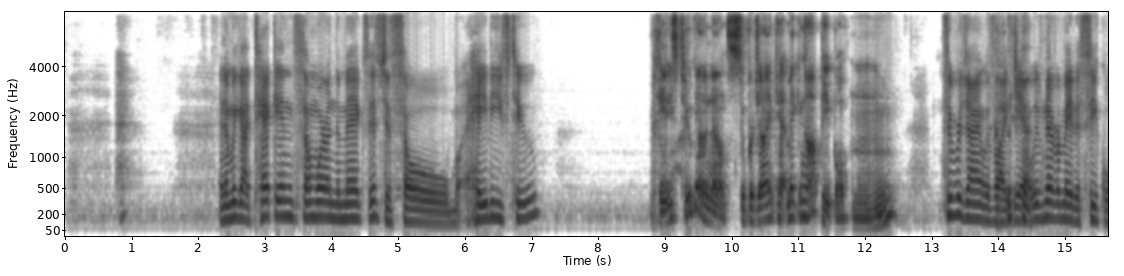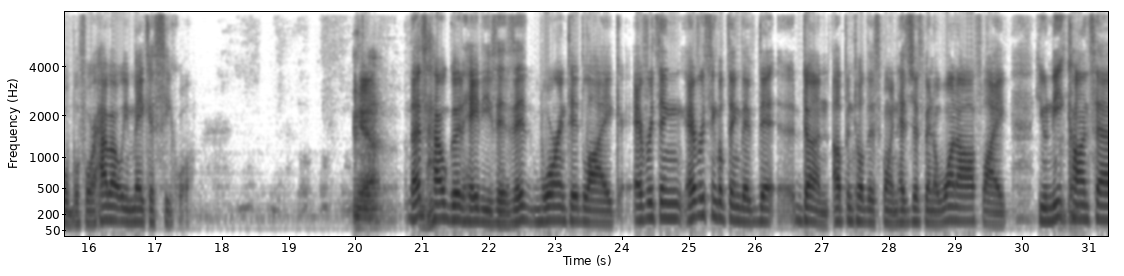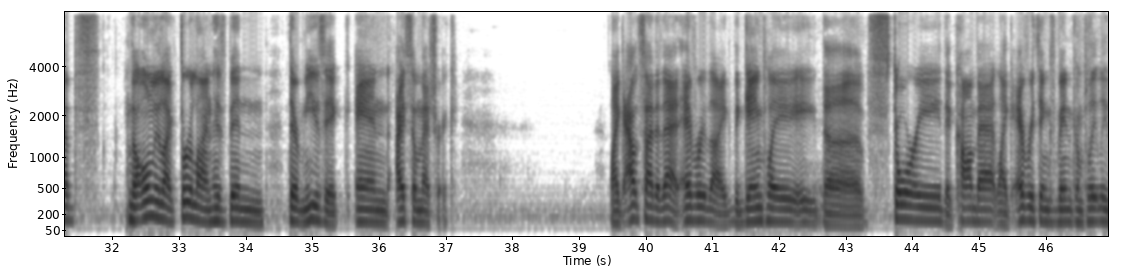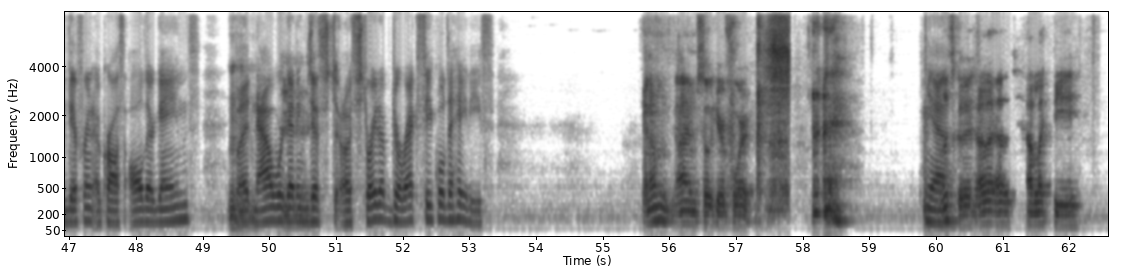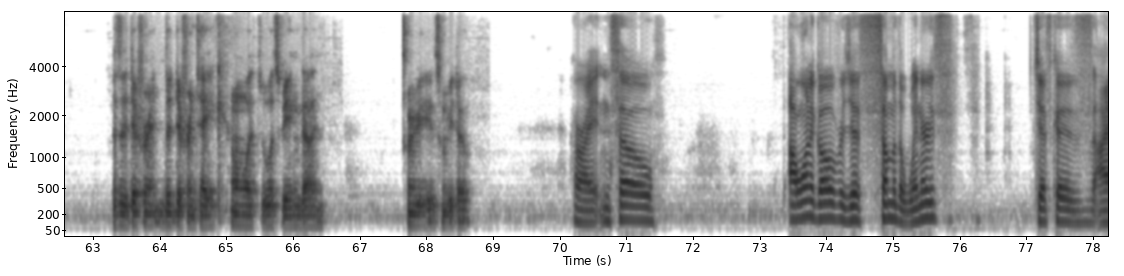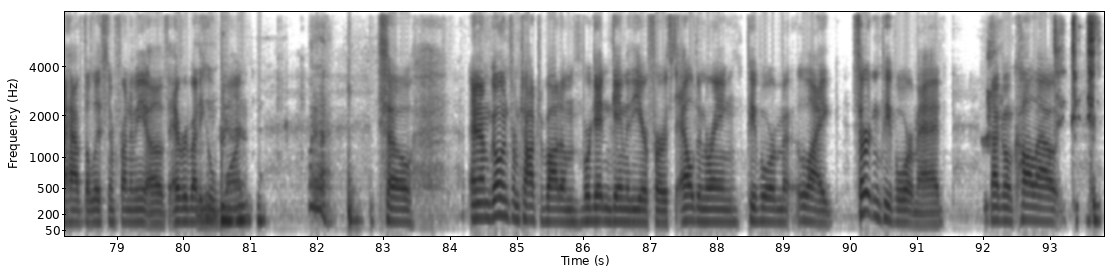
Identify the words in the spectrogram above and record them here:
and then we got Tekken somewhere in the mix. It's just so Hades too. Hades 2 got announced. Supergiant Cat making hot people. Mhm. Supergiant was like, "Yeah, we've never made a sequel before. How about we make a sequel?" yeah. That's how good Hades is. It warranted like everything, every single thing they've di- done up until this point has just been a one-off, like unique concepts. The only like through line has been their music and isometric. Like outside of that, every like the gameplay, the story, the combat, like everything's been completely different across all their games. But mm-hmm. now we're getting mm-hmm. just a straight up direct sequel to Hades. And I'm I'm so here for it. Yeah. That's good. I, I, I like the the different the different take on what what's being done. It's gonna be it's gonna be dope. All right. And so I want to go over just some of the winners just because I have the list in front of me of everybody who mm-hmm. won. Why not? So and I'm going from top to bottom. We're getting game of the year first. Elden Ring. People were like, certain people were mad. Not gonna call out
